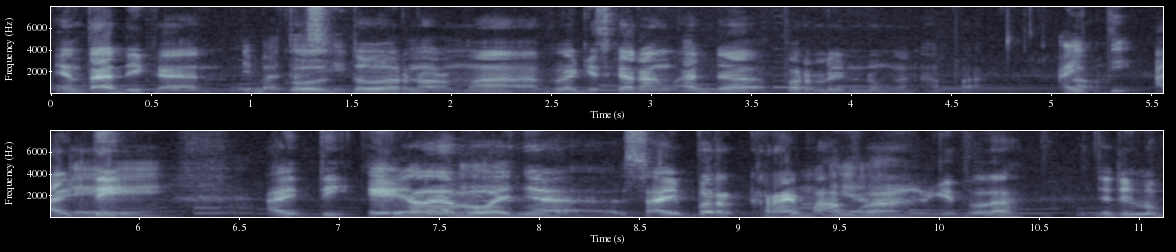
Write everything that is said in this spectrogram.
yang tadi kan. Dibatasi. kultur norma. Apalagi sekarang ada perlindungan apa? IT Oh, IT eh, ITA lah pokoknya. Cyber crime apa gitulah. Jadi lu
